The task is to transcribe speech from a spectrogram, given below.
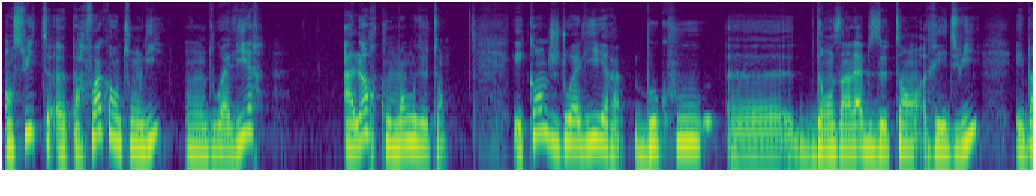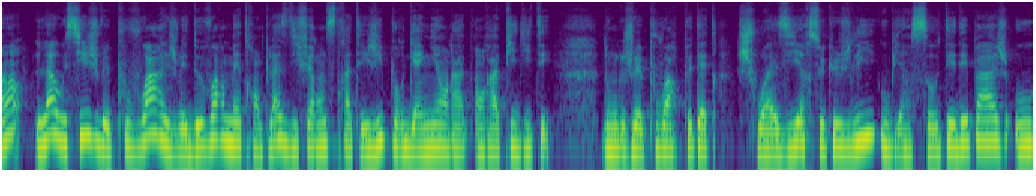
Ensuite, euh, parfois quand on lit, on doit lire alors qu'on manque de temps. Et quand je dois lire beaucoup euh, dans un laps de temps réduit, eh ben là aussi je vais pouvoir et je vais devoir mettre en place différentes stratégies pour gagner en, rapidité. Donc je vais pouvoir peut-être choisir ce que je lis, ou bien sauter des pages, ou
